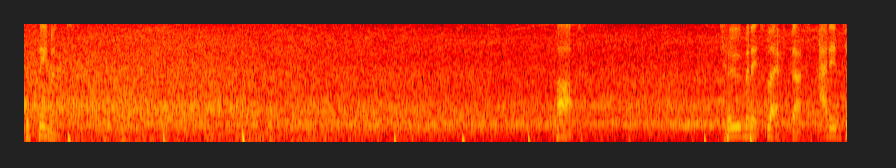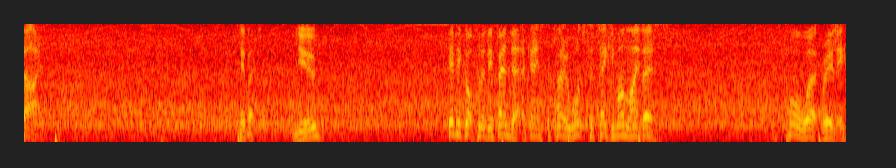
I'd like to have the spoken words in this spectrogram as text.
To Siemens. Hart. Two minutes left, that's added time. Hibbert. New. Difficult for the defender against the player who wants to take him on like this. It's poor work, really.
